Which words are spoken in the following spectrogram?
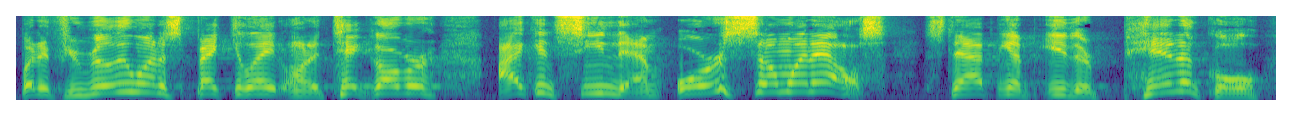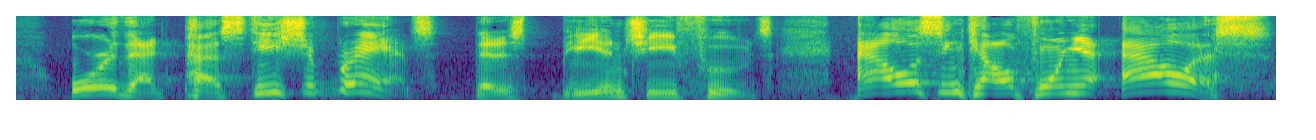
But if you really want to speculate on a takeover, I could see them or someone else snapping up either Pinnacle or that pastiche of brands that is B&G Foods. Alice in California, Alice.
